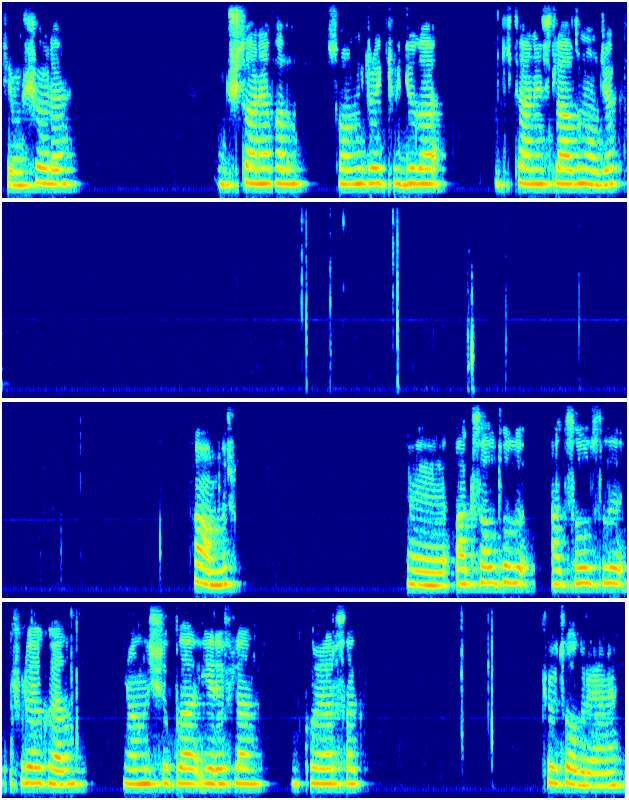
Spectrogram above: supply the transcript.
Şimdi şöyle 3 tane yapalım. Sonraki videoda 2 tanesi lazım olacak. Tamamdır. Ee, aksalotlu, aksalotlu şuraya koyalım. Yanlışlıkla yere falan koyarsak kötü olur yani.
